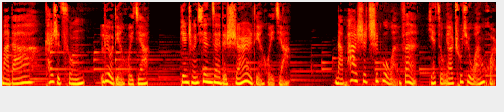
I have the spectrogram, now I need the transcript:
马达开始从六点回家，变成现在的十二点回家，哪怕是吃过晚饭，也总要出去玩会儿。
